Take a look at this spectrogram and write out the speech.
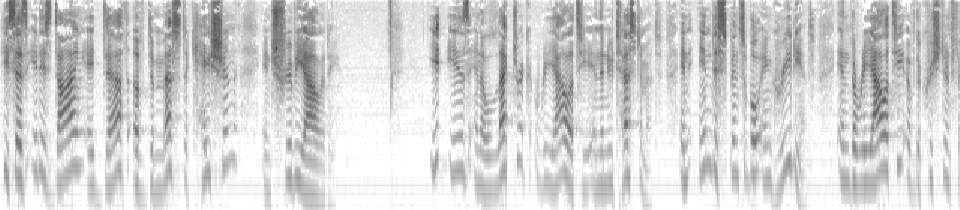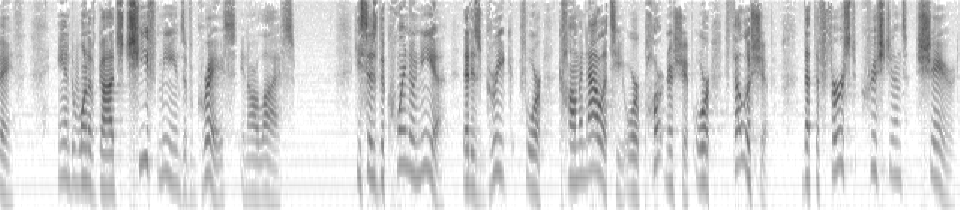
He says, It is dying a death of domestication and triviality. It is an electric reality in the New Testament, an indispensable ingredient in the reality of the Christian faith, and one of God's chief means of grace in our lives. He says the koinonia that is Greek for commonality or partnership or fellowship that the first Christians shared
